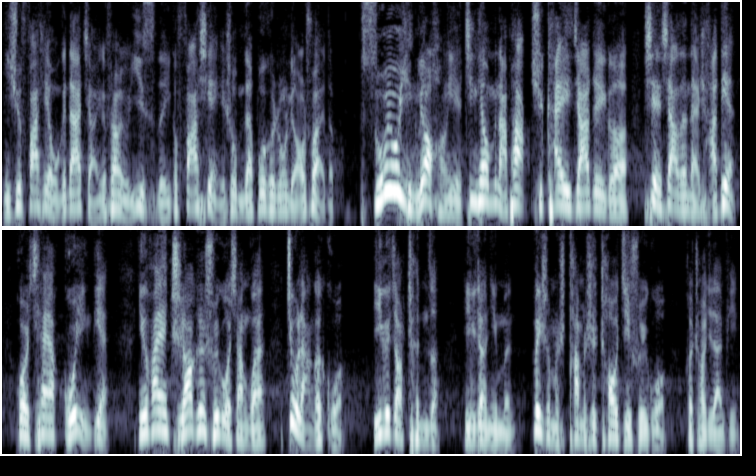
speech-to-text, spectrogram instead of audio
你去发现，我跟大家讲一个非常有意思的一个发现，也是我们在播客中聊出来的。所有饮料行业，今天我们哪怕去开一家这个线下的奶茶店，或者开家果饮店，你会发现，只要跟水果相关，就两个果。一个叫橙子，一个叫柠檬。为什么是他们是超级水果和超级单品？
